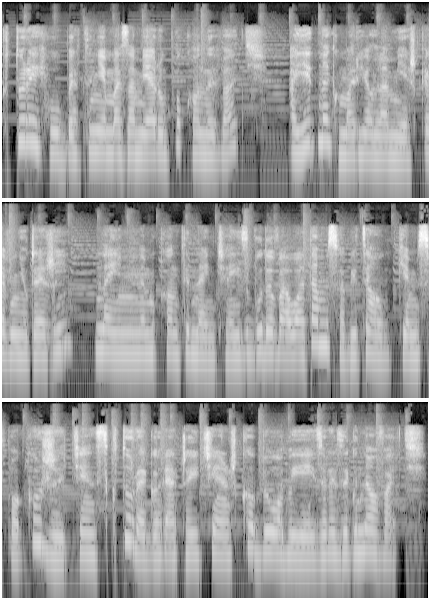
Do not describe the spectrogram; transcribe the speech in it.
której Hubert nie ma zamiaru pokonywać, a jednak Mariola mieszka w New Jersey, na innym kontynencie i zbudowała tam sobie całkiem spoko życie, z którego raczej ciężko byłoby jej zrezygnować.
